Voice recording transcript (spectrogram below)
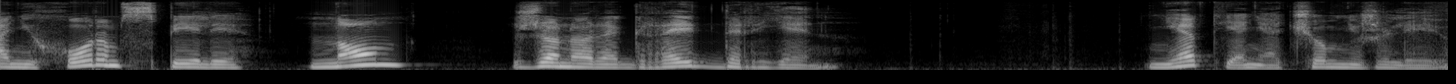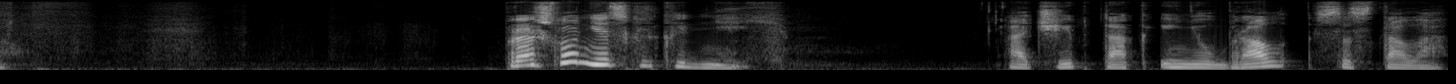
Они хором спели «Non, je ne regrette rien». Нет, я ни о чем не жалею. Прошло несколько дней, а Чип так и не убрал со стола.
